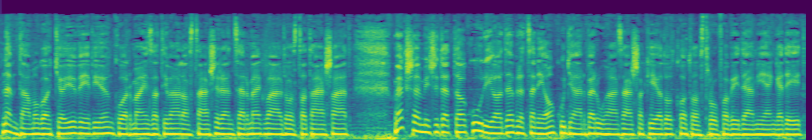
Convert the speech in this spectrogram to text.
nem támogatja a jövő évi önkormányzati választási rendszer megváltoztatását. Megsemmisítette a kúria a Debreceni akugyár beruházása kiadott katasztrófavédelmi engedélyt.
